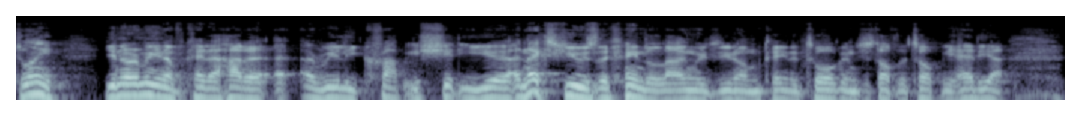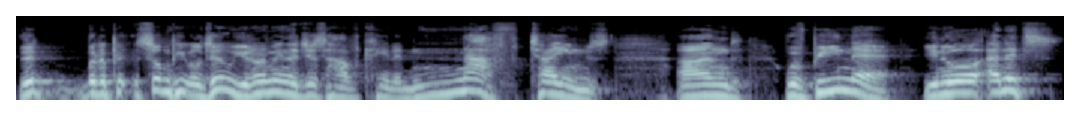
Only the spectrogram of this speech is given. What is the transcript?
Tony, you know what I mean? I've kind of had a, a really crappy, shitty year. And excuse the kind of language, you know, I'm kind of talking just off the top of your head here. But some people do, you know what I mean? They just have kind of naff times. And we've been there, you know, and it's,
